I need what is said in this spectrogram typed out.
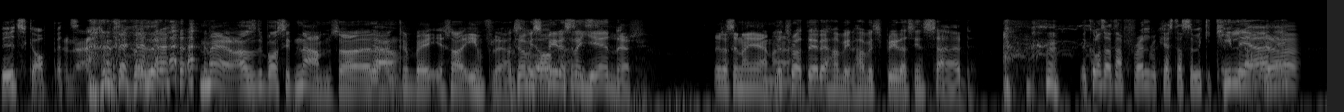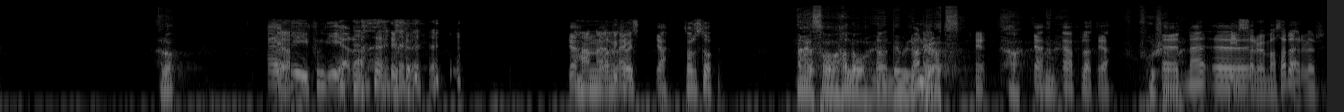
budskapet. Mer, alltså det är bara sitt namn så ja. han kan bli så här influencer. Jag tror han vill sprida sina gener. Sprida sina gener. Jag tror att det är det han vill. Han vill sprida sin säd. det är konstigt att han friend-requestar så mycket killar. Ja. Hallå? Ja. Det fungerar. ja, han... Ja, vi ja, tar du stopp? Nej, jag sa hallå. Ja, det blev bröts. Ja, ja, men, ja, förlåt. Ja. Eh, nej, eh, Missade du en massa där eller?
